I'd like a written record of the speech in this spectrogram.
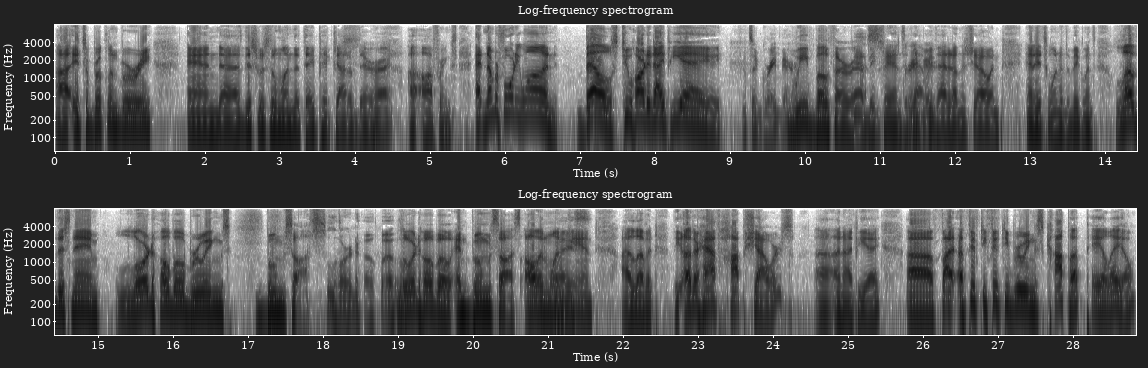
Uh, it's a Brooklyn brewery, and uh, this was the one that they picked out of their Right. uh, offerings. At number 41, Bell's Two Hearted IPA. It's a great beer. We both are uh, Yes, big fans of that. beer. We've had it on the show, and and it's one of the big ones. Love this name, Lord Hobo Brewing's Boom Sauce. Lord Hobo. Lord Hobo and Boom Sauce all in one Nice. can. I love it. The other half, Hop Showers, uh, an IPA. Uh, fi- uh, 50-50 Brewing's Kappa Pale Ale.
